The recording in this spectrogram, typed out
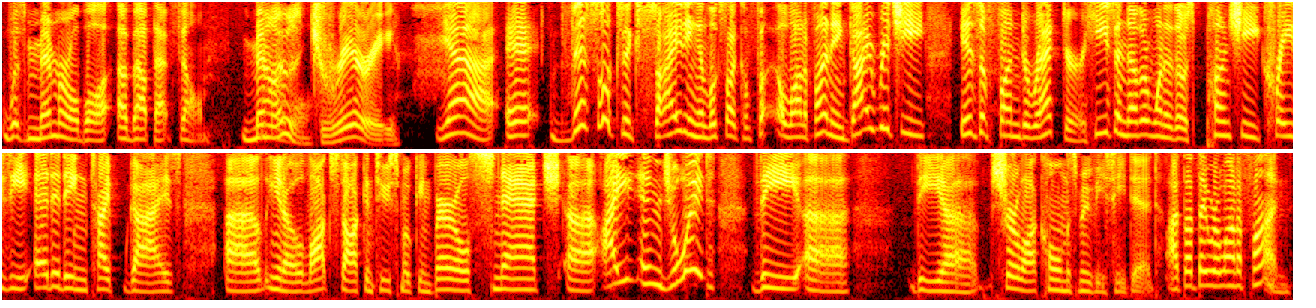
was memorable about that film. No, it was dreary. Yeah, eh, this looks exciting and looks like a, fu- a lot of fun. And Guy Ritchie is a fun director. He's another one of those punchy, crazy editing type guys. Uh, you know, Lock, Stock, and Two Smoking Barrels, Snatch. Uh, I enjoyed the uh, the uh, Sherlock Holmes movies he did. I thought they were a lot of fun,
